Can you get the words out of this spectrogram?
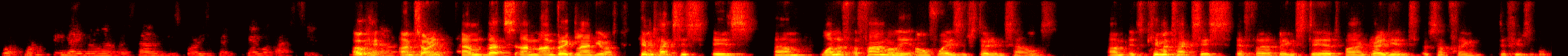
one thing I don't understand is what is chemotaxis? Okay, I'm sorry. Um, that's I'm I'm very glad you asked. Chemotaxis is um, one of a family of ways of steering cells. Um, it's chemotaxis if they're being steered by a gradient of something diffusible.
